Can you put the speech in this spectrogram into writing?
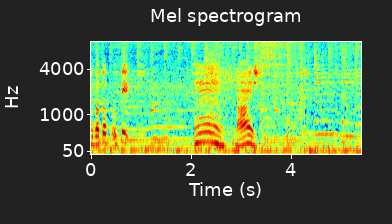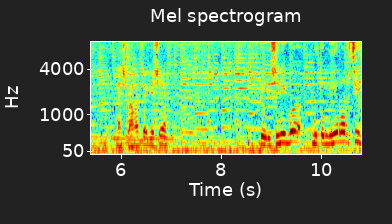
Yuk gatot ulti hmm nice nice banget ya guys ya Duh di sini gue butuh mirror sih.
